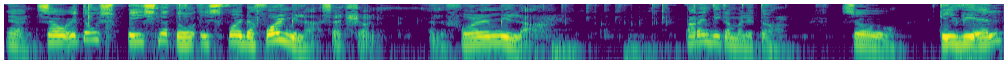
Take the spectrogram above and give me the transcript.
Yan. So, itong space na to is for the formula section. And formula. Para hindi ka malito. So, KVL.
